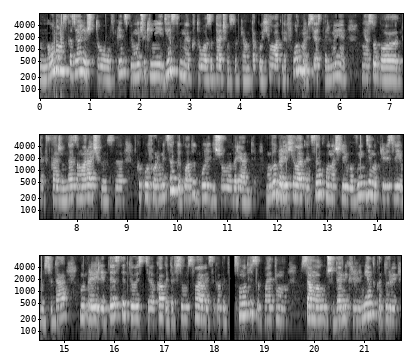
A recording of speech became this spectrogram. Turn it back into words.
но нам сказали, что, в принципе, мы чуть ли не единственные, кто озадачился прям такой хилатной формой, все остальные не особо, так скажем, да, заморачиваются, в какой форме цинк и кладут более дешевые варианты. Мы выбрали хилатный цинк, мы нашли его в Индии, мы привезли его сюда, мы провели тесты, то есть э, как это все усваивается, как это смотрится, поэтому самый лучший да, микроэлемент, который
